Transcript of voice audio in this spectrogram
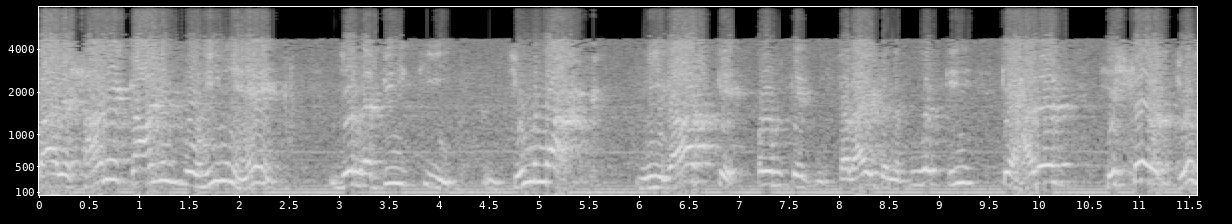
وارثان کان وہی ہیں جو نبی کی جملہ، میراث کے اور ان کے شرائط نبوت کی، کہ ہر حصے اور جز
